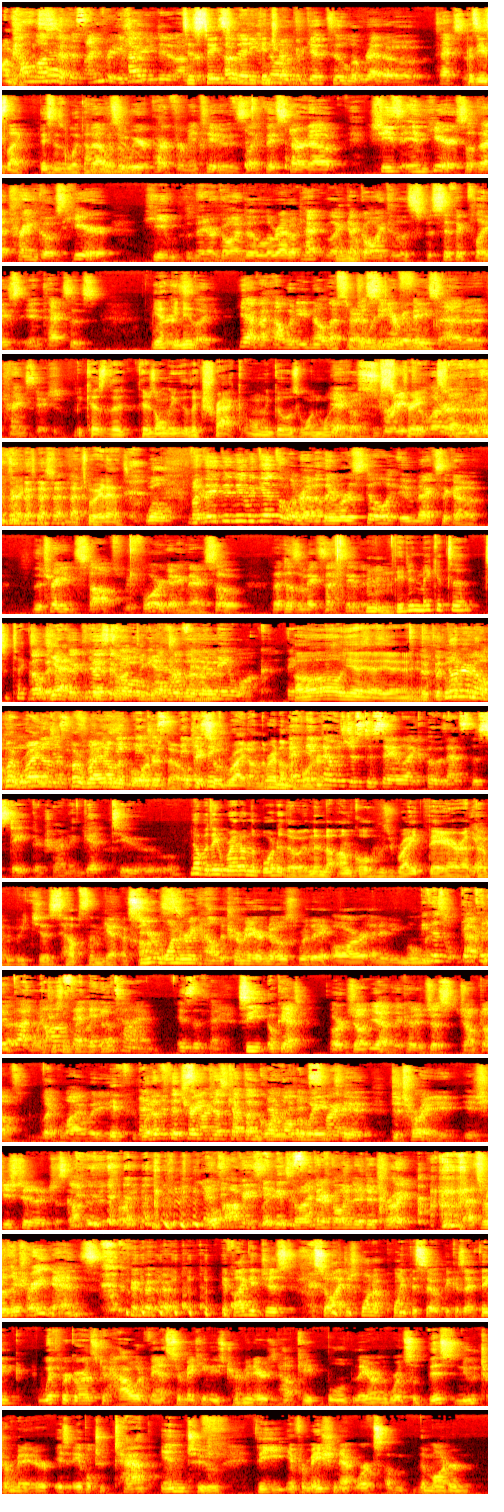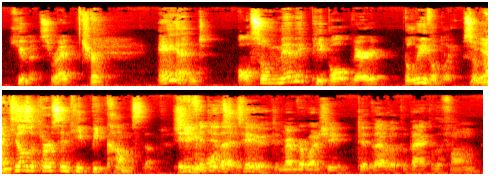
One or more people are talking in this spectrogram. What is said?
On On purpose. purpose. I'm pretty sure you did it on To purpose. say so that did he can know track to him. get to Laredo, Texas? Because he's like, this is what I That was would a weird part for me too. It's like they start out, she's in here, so that train goes here. He, they're going to Laredo, Texas. Like they're going to the specific place in Texas. Yeah, he knew. Like, yeah, but how would he know that? sorry, Just we're seeing your face at a train station. Because the there's only the track only goes one way. Yeah, it goes straight to Laredo. Texas. That's where it ends. well, But they didn't even get to Laredo. They were still in Mexico. The train stops before getting there, so that doesn't make sense either. Hmm. They didn't make it to, to Texas. No, they, Yeah, they, they they have to still go have to get- over and then the. they walk. They Oh yeah, yeah, yeah, yeah. yeah. have to go No, no, no, but right on, just- but right on the border just- though. they I just- think right on the Right on the I think that was just to say like, oh, that's the state they're trying to get to. No, but they right on the border though, and then the uncle who's right there at Yeah. the just helps them get across. so you're wondering how the Terminator knows where they are at any moment Because they could have gotten off at like any that? time. Is the thing. See, okay, Yeah. Or jump, yeah, they could have just jumped off. Like, why would he? If- what if the train smart. just kept on going all the way been to Detroit? He, he should have just gone to Detroit. Well, obviously, he's going there going to Detroit. That's where the train ends. if I could just, so I just want to point this out because I think with regards to how advanced they're making these Terminators and how capable they are in the world, so this new Terminator is able to tap into the information networks of the modern humans, right? Sure. And also mimic people very believably. So if Yes. he kills a person, he becomes them. if She he could do wants that to. too. Do you remember when she did that with the back of the phone?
